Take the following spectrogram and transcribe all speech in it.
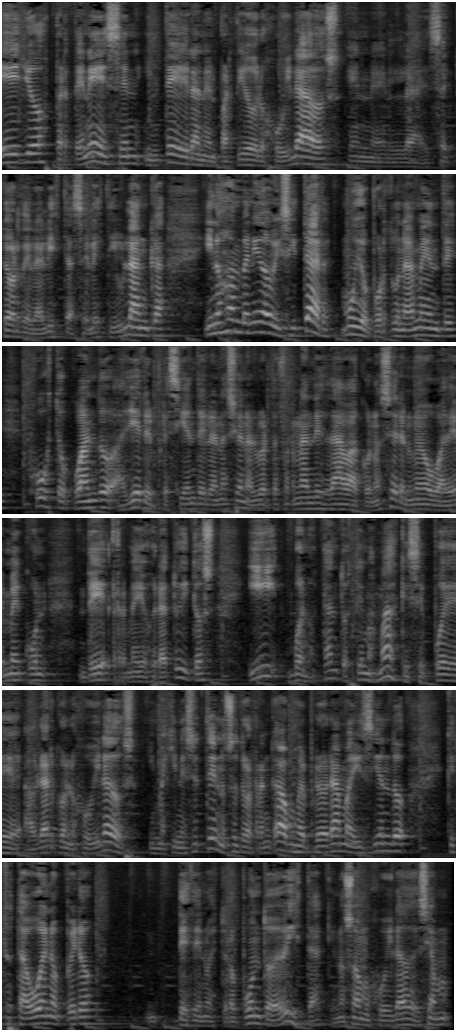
Ellos pertenecen, integran el Partido de los Jubilados en el, sector de la lista celeste y blanca y nos han venido a visitar muy oportunamente justo cuando ayer el presidente de la Nación, Alberto Fernández, daba a conocer el nuevo Bademecum de remedios gratuitos y bueno, tantos temas más que se puede hablar con los jubilados. Imagínese usted, nosotros arrancábamos el programa diciendo que esto está bueno, pero desde nuestro punto de vista, que no somos jubilados, decíamos,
